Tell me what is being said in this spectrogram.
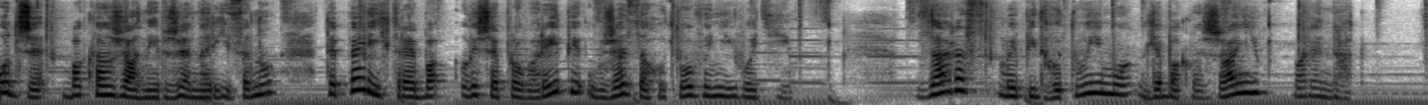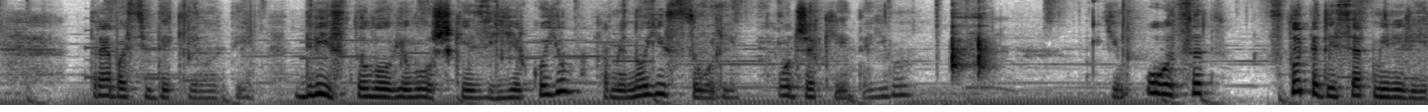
Отже, баклажани вже нарізано, тепер їх треба лише проварити у вже заготовленій воді. Зараз ми підготуємо для баклажанів маринад. Треба сюди кинути 2 столові ложки з гіркою кам'яної солі. Отже, кидаємо. Потім оцет 150 мл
